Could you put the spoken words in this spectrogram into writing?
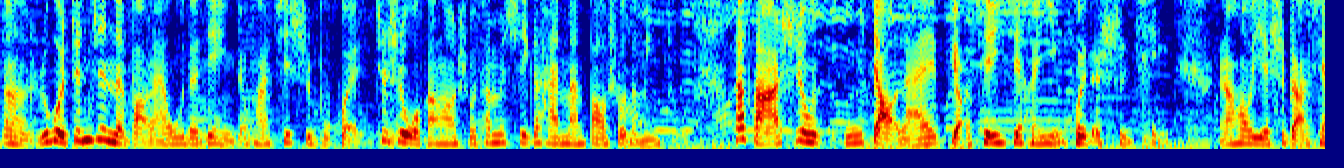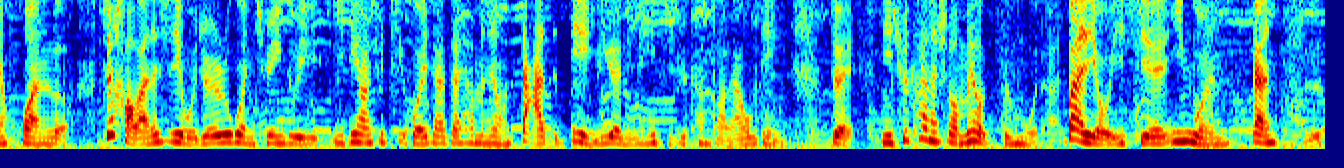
嗯，如果真正的宝莱坞的电影的话，其实不会。就是我刚刚说，他们是一个还蛮保守的民族，他反而是用舞蹈来表现一些很隐晦的事情，然后也是表现欢乐。最好玩的事情，我觉得如果你去印度，一一定要去体会一下，在他们那种大的电影院里面一起去看宝莱坞电影。对你去看的时候没有字幕的，伴有一些英文单词。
